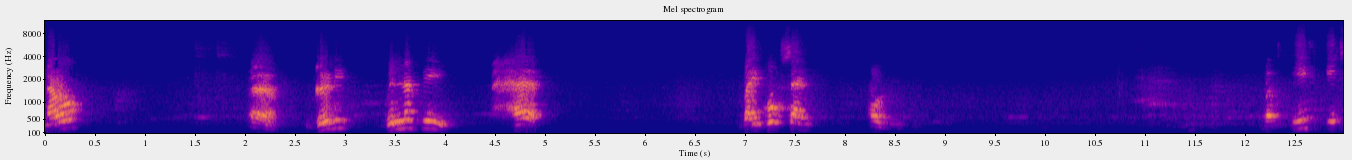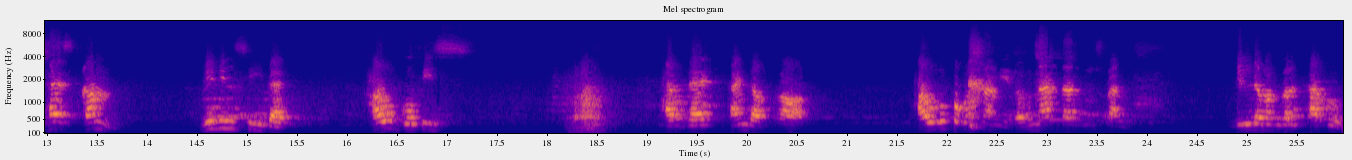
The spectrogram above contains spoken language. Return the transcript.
Now, uh, will not be had by books and all this. But if it has come, we will see that how gopis have that kind of power. How Rupa Goswami, Raghunath Das Goswami, Bilvamangal Thakur,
